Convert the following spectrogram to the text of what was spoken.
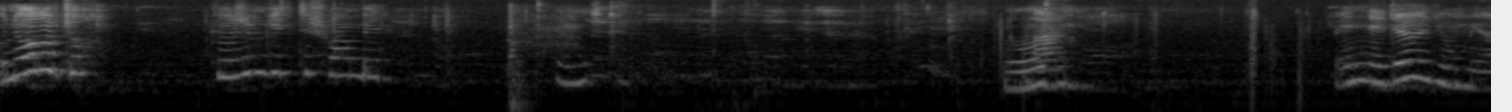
bu ne oğlum çok gözüm gitti şu an benim. Ne oldu? Ben, ben neden ölüyorum ya?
